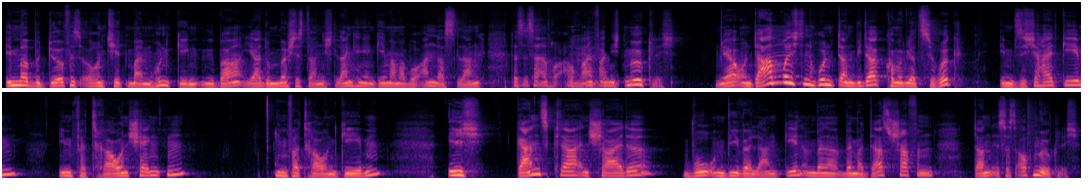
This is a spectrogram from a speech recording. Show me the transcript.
immer bedürfnisorientiert meinem Hund gegenüber, ja, du möchtest da nicht lang hängen, gehen wir mal woanders lang. Das ist einfach auch mhm. einfach nicht möglich. Ja, und da muss ich den Hund dann wieder, komme wieder zurück, ihm Sicherheit geben, ihm Vertrauen schenken, ihm Vertrauen geben. Ich ganz klar entscheide, wo und wie wir lang gehen. Und wenn, wenn wir das schaffen, dann ist das auch möglich.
